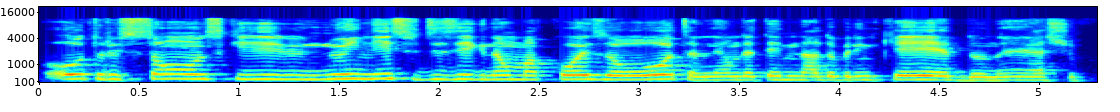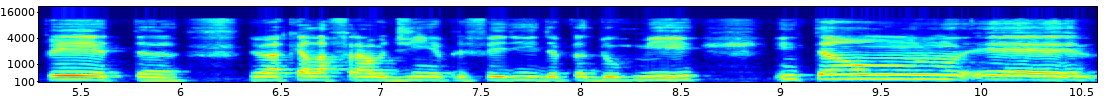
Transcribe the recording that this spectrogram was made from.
outros sons que no início designam uma coisa ou outra, né? um determinado brinquedo, né? a chupeta, aquela fraldinha preferida para dormir. Então, é,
